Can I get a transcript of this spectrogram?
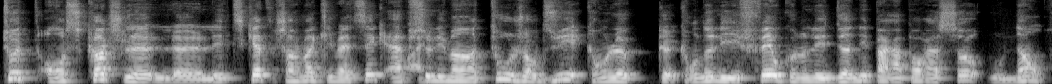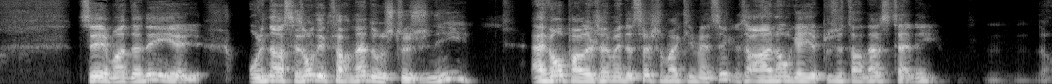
tout, on scotche l'étiquette changement climatique absolument tout aujourd'hui, qu'on a les faits ou qu'on a les données par rapport à ça ou non. Tu sais, à un moment donné, euh, on est dans la saison des tornades aux États-Unis. Avant, on ne parlait jamais de ça, le changement climatique. Ah non, il y a plus de tornades cette année. Non.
